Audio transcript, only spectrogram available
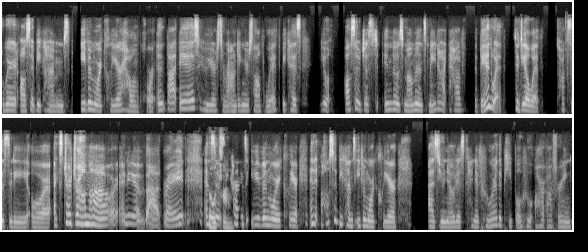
where it also becomes even more clear how important that is, who you're surrounding yourself with, because you also just in those moments may not have the bandwidth to deal with toxicity or extra drama or any of that, right? And so, so it becomes even more clear. And it also becomes even more clear as you notice kind of who are the people who are offering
